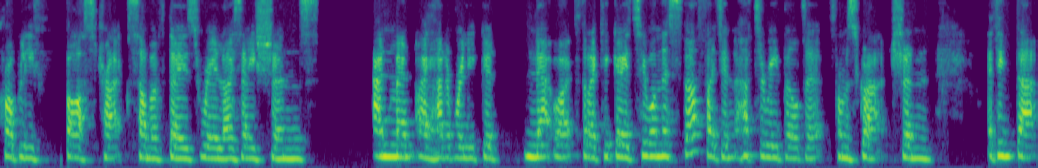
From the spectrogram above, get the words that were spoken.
probably fast tracked some of those realizations and meant I had a really good network that I could go to on this stuff. I didn't have to rebuild it from scratch. And I think that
